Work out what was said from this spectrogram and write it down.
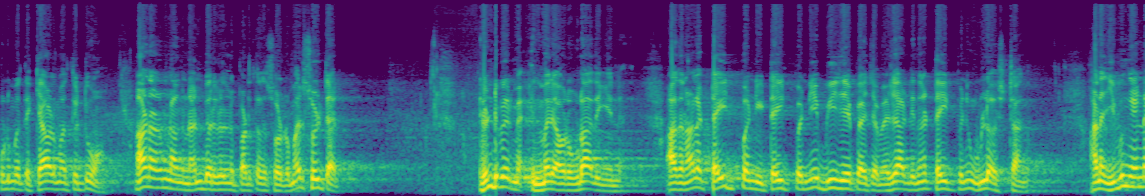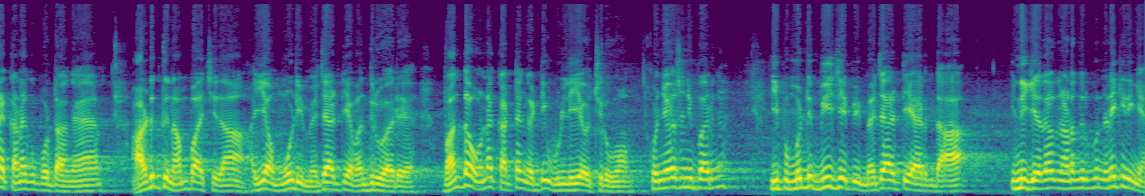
குடும்பத்தை கேவலமாக திட்டுவோம். ஆனாலும் நாங்கள் நண்பர்கள்னு படத்தில் சொல்கிற மாதிரி சொல்லிட்டார். ரெண்டு பேருமே. இந்த மாதிரி அவரை விடாதீங்கன்னு. அதனால் டைட் பண்ணி டைட் பண்ணி பிஜேபி ஆச்ச மெஜாரிட்டி தான் டைட் பண்ணி உள்ளே வச்சுட்டாங்க. ஆனால் இவங்க என்ன கணக்கு போட்டாங்க? அடுத்து நம்பாச்சு தான் ஐயா மோடி மெஜாரிட்டியாக வந்துடுவார் வந்த உடனே கட்டம் கட்டி உள்ளேயே வச்சுருவோம். கொஞ்சம் யோசனை பாருங்க. இப்போ மட்டும் பிஜேபி மெஜாரிட்டியாக இருந்தால் இன்றைக்கி ஏதாவது நடந்திருக்கும்னு நினைக்கிறீங்க?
